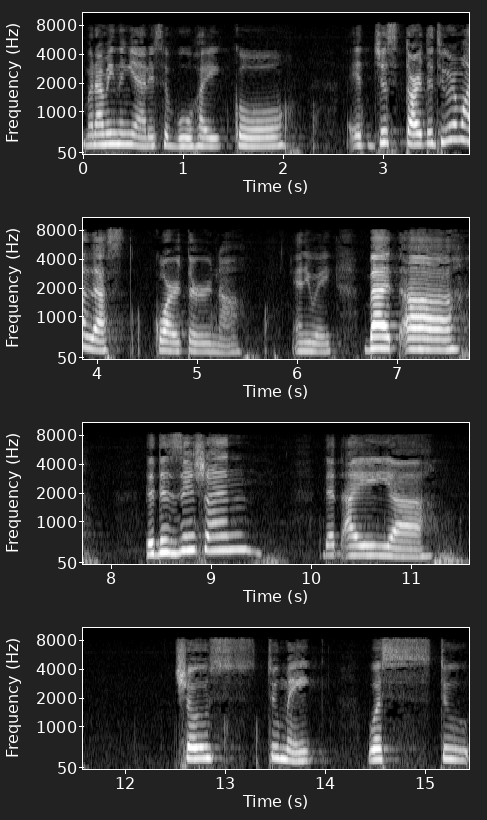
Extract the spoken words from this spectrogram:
maraming nangyari sa buhay ko. It just started siguro mga last quarter na. Anyway, but uh, the decision that I uh, chose to make was to,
